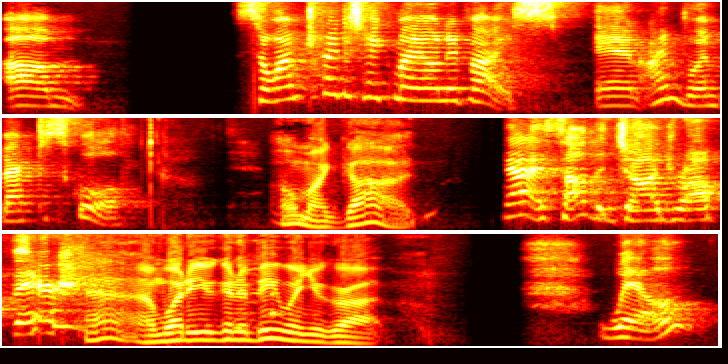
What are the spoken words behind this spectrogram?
Um, so I'm trying to take my own advice and I'm going back to school. Oh my God. Yeah, I saw the jaw drop there. Yeah. And what are you going to be when you grow up? Well,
